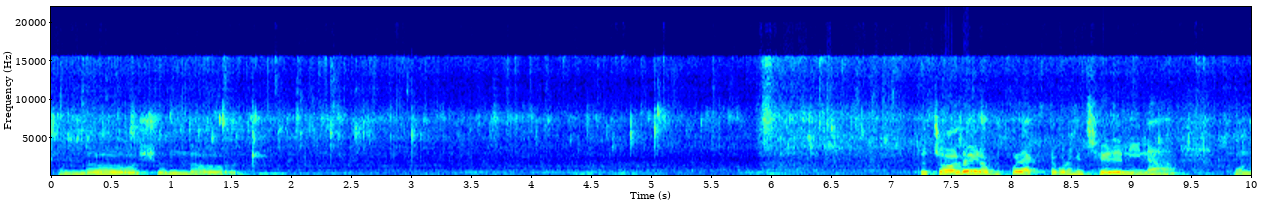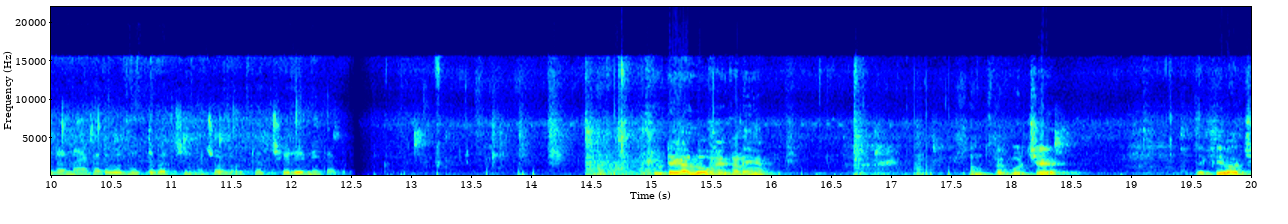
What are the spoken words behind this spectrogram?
সুন্দর সুন্দর। তো চলো এরকম করে একটা করে আমি ছেড়ে নিই, না? ফোনটা না একা করে ধরতে পারছি না। চলো এটা ছেড়ে নিই, তারপরে উঠে গেল এখানে। সঞ্চিতা করছে। দেখতে পাচ্ছ?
